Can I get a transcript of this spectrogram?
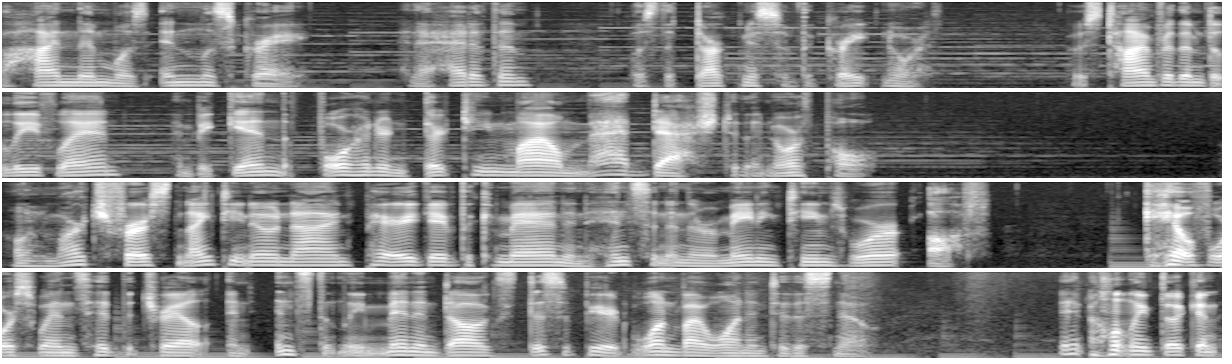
Behind them was endless gray, and ahead of them was the darkness of the great north. It was time for them to leave land and begin the 413 mile mad dash to the North Pole. On March 1, 1909, Peary gave the command, and Henson and the remaining teams were off. Gale force winds hid the trail, and instantly men and dogs disappeared one by one into the snow. It only took an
